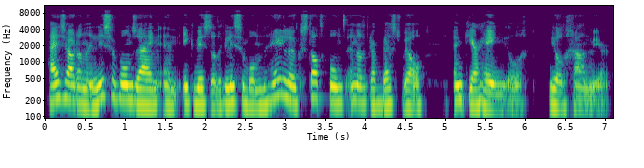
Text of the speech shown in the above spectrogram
Hij zou dan in Lissabon zijn en ik wist dat ik Lissabon een hele leuke stad vond en dat ik daar best wel een keer heen wilde, wilde gaan weer.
